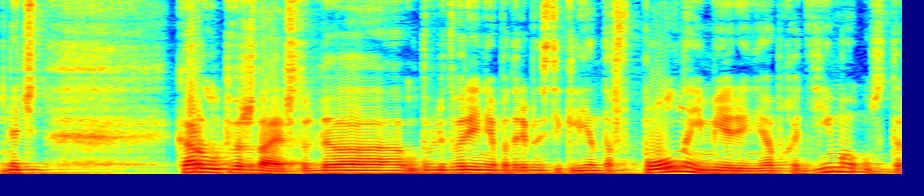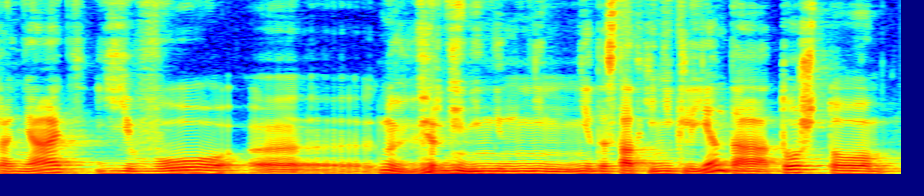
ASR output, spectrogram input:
Значит, Карл утверждает, что для удовлетворения потребностей клиента в полной мере необходимо устранять его, э, ну, вернее, не, не, не недостатки не клиента, а то, что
